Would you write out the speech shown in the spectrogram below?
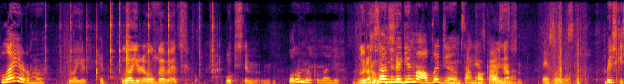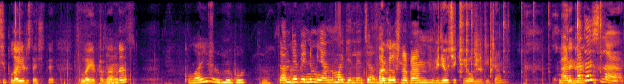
Player mı? Player. Hep Player oldu evet. Bot istemiyorum ya. Bu mu player? Dur. Sen bize girme ablacığım. Sen Neyse, korkarsın. oynasın. Neyse oynasın. 5 kişi player'ı seçti. Player kazandı. Player mı bu? Sen de benim yanıma geleceksin. Arkadaşlar ben video çekiyorum diyeceğim. Kuzenim. Arkadaşlar.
